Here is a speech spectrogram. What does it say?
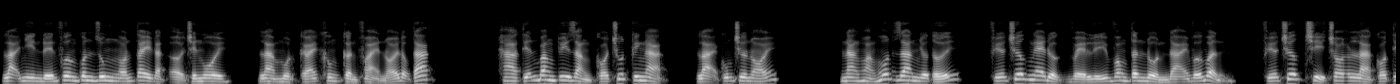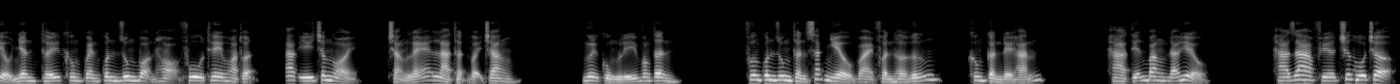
lại nhìn đến Phương Quân Dung ngón tay đặt ở trên môi, làm một cái không cần phải nói động tác. Hà Tiễn Băng tuy rằng có chút kinh ngạc, lại cũng chưa nói. Nàng hoàng hốt gian nhớ tới, phía trước nghe được về Lý Vong Tân đồn đại vớ vẩn, phía trước chỉ cho là có tiểu nhân thấy không quen quân dung bọn họ phu thê hòa thuận, ác ý châm ngòi, chẳng lẽ là thật vậy chăng? Ngươi cùng Lý Vong Tân. Phương quân dung thần sắc nhiều vài phần hờ hững, không cần để hắn. Hà Tiễn Băng đã hiểu. Hà ra phía trước hỗ trợ,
